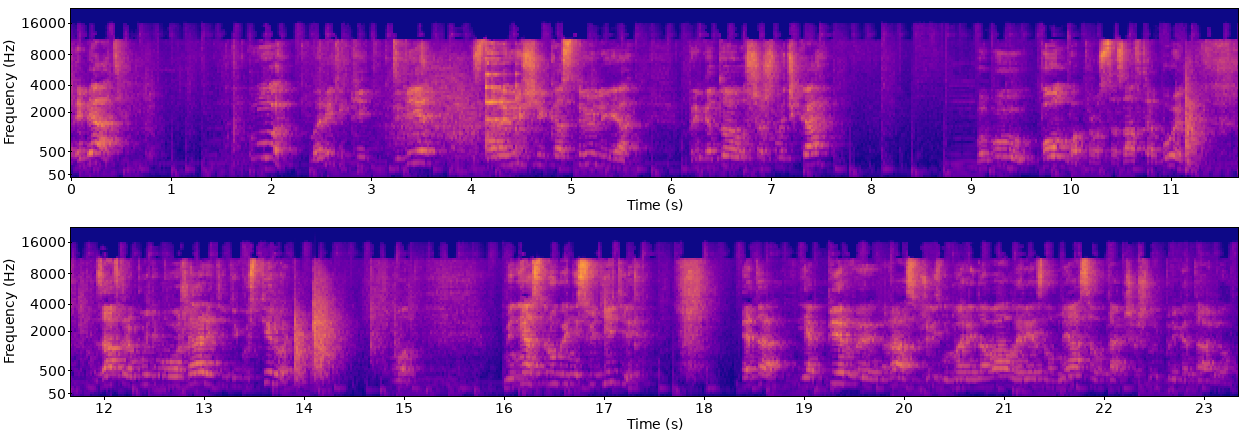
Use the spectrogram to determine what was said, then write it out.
Ребят, о, смотрите, какие две здоровющие кастрюли я приготовил шашлычка. Бу-бу, бомба просто завтра будет. Завтра будем его жарить и дегустировать. Вот. Меня строго не судите. Это я первый раз в жизни мариновал резал мясо, вот так шашлык приготавливал.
